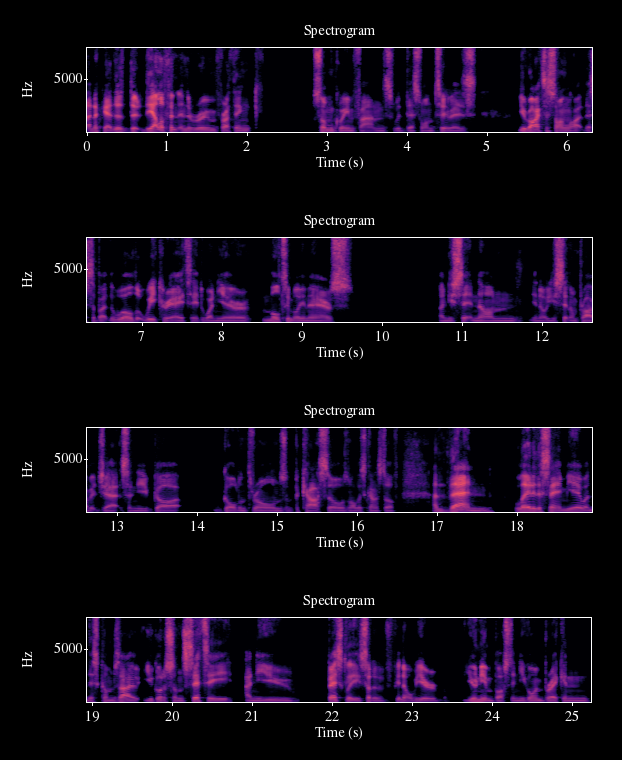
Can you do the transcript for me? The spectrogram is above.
And okay, the, the the elephant in the room for I think some Queen fans with this one too is you write a song like this about the world that we created when you're multimillionaires and you're sitting on, you know, you're sitting on private jets and you've got golden thrones and Picasso's and all this kind of stuff. And then later the same year when this comes out, you go to Sun City and you basically sort of, you know, you're union busting, you go and breaking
